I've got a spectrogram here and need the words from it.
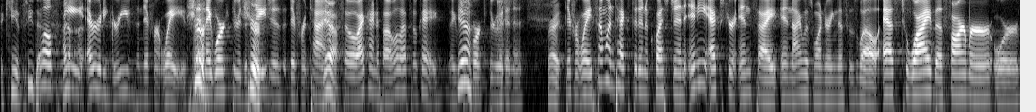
I can't see that. Well, to I me, everybody grieves in different ways, Sure. and they work through the Sure. stages at different times. Yeah. So I kind of thought, well, that's okay. They Yeah. just worked through it in a right. different way. Someone texted in a question, any extra insight, and I was wondering this as well, as to why the farmer or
